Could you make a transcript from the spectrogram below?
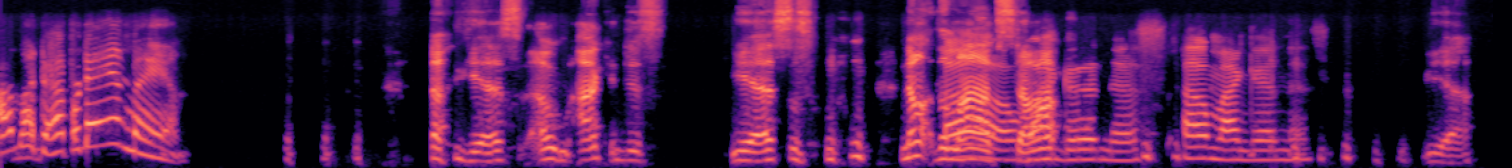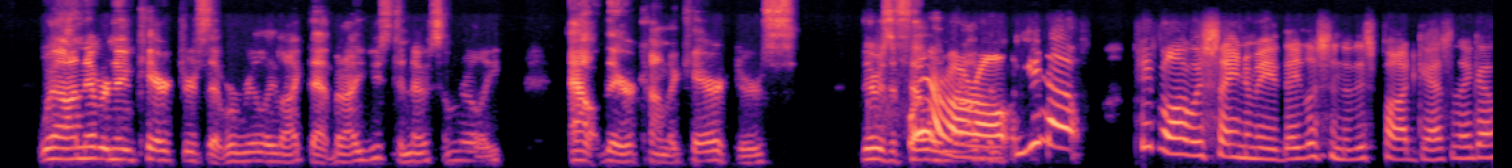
I'm a dapper Dan man. yes. Oh, I can just yes. Not the livestock. Oh my goodness. Oh my goodness. Yeah. Well, I never knew characters that were really like that, but I used to know some really out there kind of characters. There was a fellow. Where are all you know, people always saying to me, they listen to this podcast and they go,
